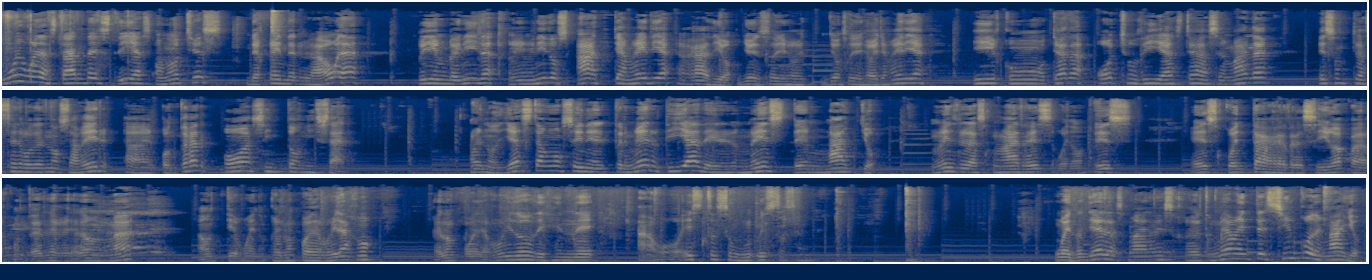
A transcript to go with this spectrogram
Muy buenas tardes, días o noches, depende de la hora. Bienvenida, bienvenidos a Media Radio. Yo soy yo soy Media y como cada 8 días, cada semana, es un placer volvernos a ver, a encontrar o a sintonizar. Bueno, ya estamos en el primer día del mes de mayo. Mes de las madres, bueno, es, es cuenta regresiva para contarle regalo a aunque bueno, perdón por el ruidajo. Perdón por el ruido. Déjenme. Hago estos son. Estos son. Bueno, Día de las Madres. Primeramente el 5 de mayo.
